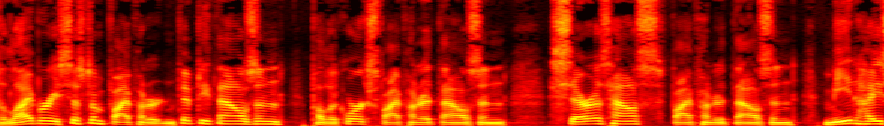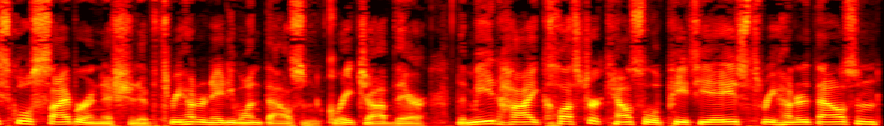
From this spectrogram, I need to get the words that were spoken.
the library system 550,000, Public Works 500,000, Sarah's House 500,000, Meade High School Cyber Initiative 381,000. Great job there. The Meade High Cluster Council of PTAs 300,000,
